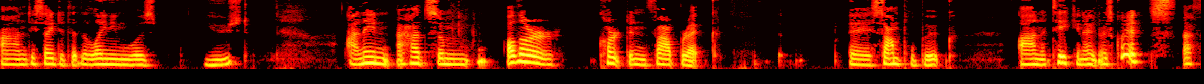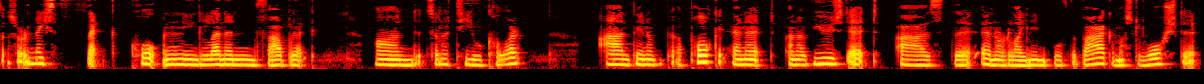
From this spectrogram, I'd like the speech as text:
and decided that the lining was used. And then I had some other curtain fabric uh, sample book and I'd taken out, it was quite a, a sort of nice thick cottony linen fabric and it's in a teal colour. And then I've put a pocket in it and I've used it as the inner lining of the bag. I must have washed it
